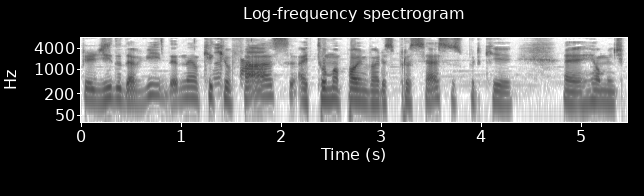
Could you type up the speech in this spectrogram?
perdido da vida, né? O que, que eu faço? Aí toma pau em vários processos, porque é, realmente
